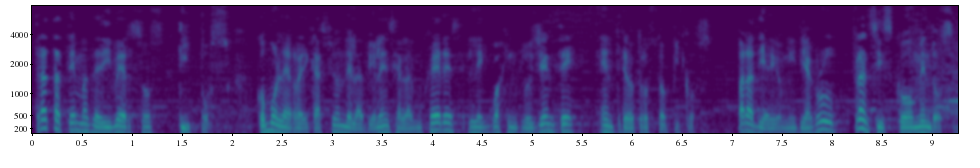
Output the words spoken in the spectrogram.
trata temas de diversos tipos, como la erradicación de la violencia a las mujeres, lenguaje incluyente, entre otros tópicos. Para Diario Media Group, Francisco Mendoza.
